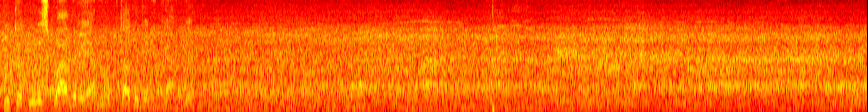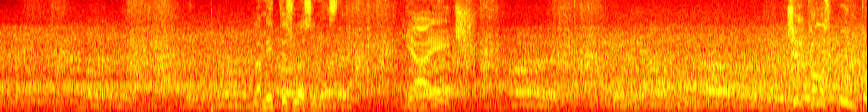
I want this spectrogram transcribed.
Tutte e due le squadre hanno optato per il cambio. La mette sulla sinistra. Jaec. Cerca lo spunto.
